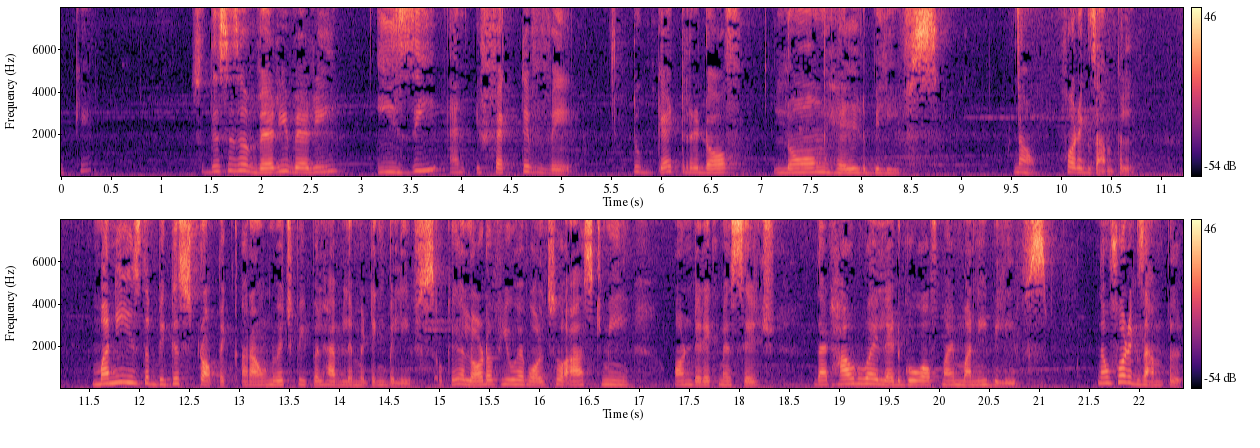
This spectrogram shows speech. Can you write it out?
Okay? So, this is a very, very easy and effective way to get rid of long held beliefs. Now, for example, money is the biggest topic around which people have limiting beliefs. Okay, a lot of you have also asked me on direct message that how do I let go of my money beliefs. Now, for example,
